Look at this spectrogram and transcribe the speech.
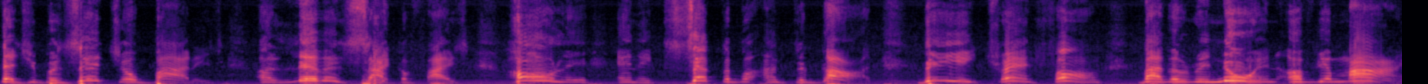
that you present your bodies a living sacrifice, holy and acceptable unto God. Be ye transformed by the renewing of your mind.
